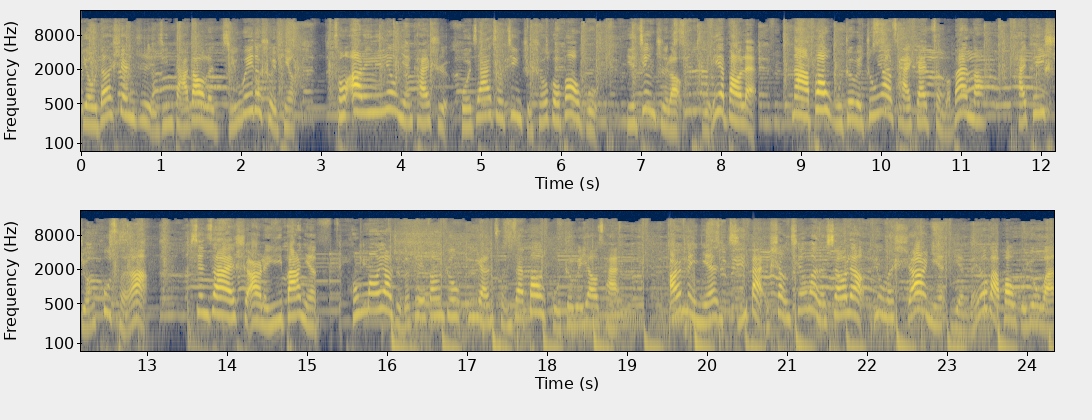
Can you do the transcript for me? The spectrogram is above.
有的甚至已经达到了极危的水平。从二零零六年开始，国家就禁止收购豹骨，也禁止了捕猎豹类。那豹骨这味中药材该怎么办呢？还可以使用库存啊。现在是二零一八年，红毛药酒的配方中依然存在豹骨这味药材，而每年几百上千万的销量，用了十二年也没有把豹骨用完。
